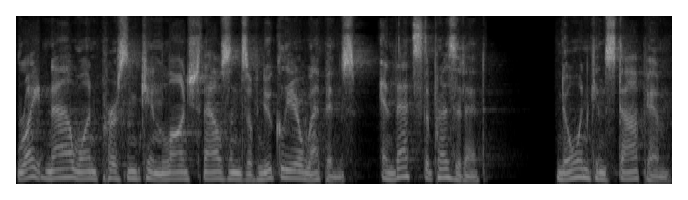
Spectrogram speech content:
Right now one person can launch thousands of nuclear weapons, and that's the president. No one can stop him.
